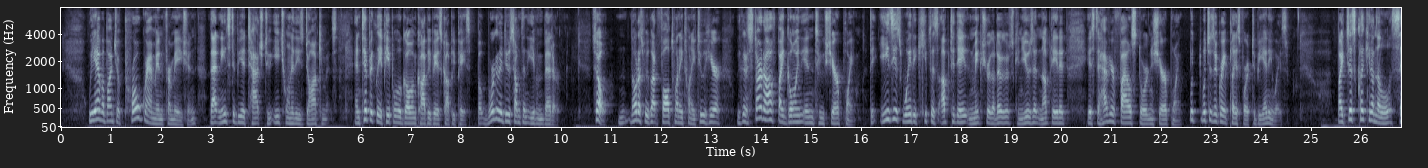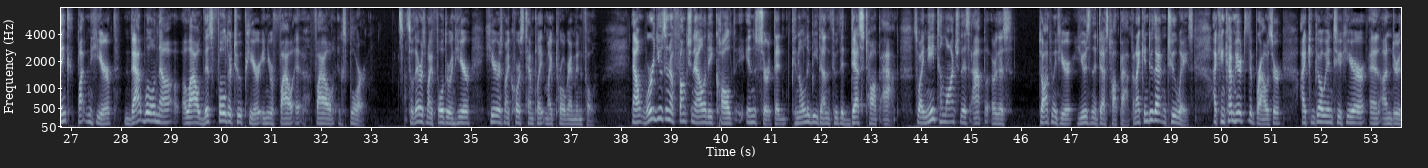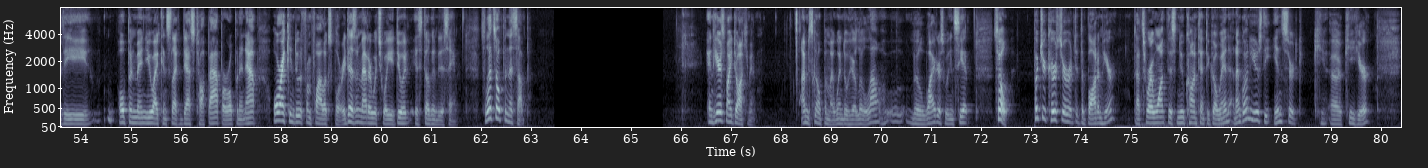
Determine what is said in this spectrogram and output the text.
We have a bunch of program information that needs to be attached to each one of these documents. And typically people will go and copy paste, copy paste, but we're going to do something even better. So notice we've got fall 2022 here. We're going to start off by going into SharePoint. The easiest way to keep this up to date and make sure that others can use it and update it is to have your files stored in SharePoint, which is a great place for it to be anyways. By just clicking on the sync button here, that will now allow this folder to appear in your file, eh, file explorer. So there's my folder in here. Here's my course template, my program info. Now we're using a functionality called insert that can only be done through the desktop app. So I need to launch this app or this document here using the desktop app. And I can do that in two ways. I can come here to the browser. I can go into here and under the open menu, I can select desktop app or open an app, or I can do it from File Explorer. It doesn't matter which way you do it, it's still going to be the same. So let's open this up. And here's my document. I'm just going to open my window here a little, loud, little wider so we can see it. So put your cursor at the bottom here. That's where I want this new content to go in. And I'm going to use the insert key, uh, key here.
